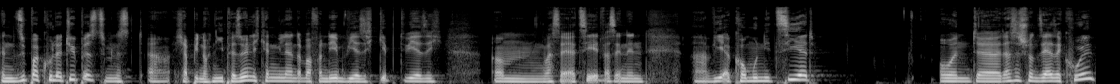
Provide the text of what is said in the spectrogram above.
ein super cooler Typ ist. Zumindest, äh, ich habe ihn noch nie persönlich kennengelernt, aber von dem, wie er sich gibt, wie er sich, ähm, was er erzählt, was er in den, äh, wie er kommuniziert. Und äh, das ist schon sehr, sehr cool.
